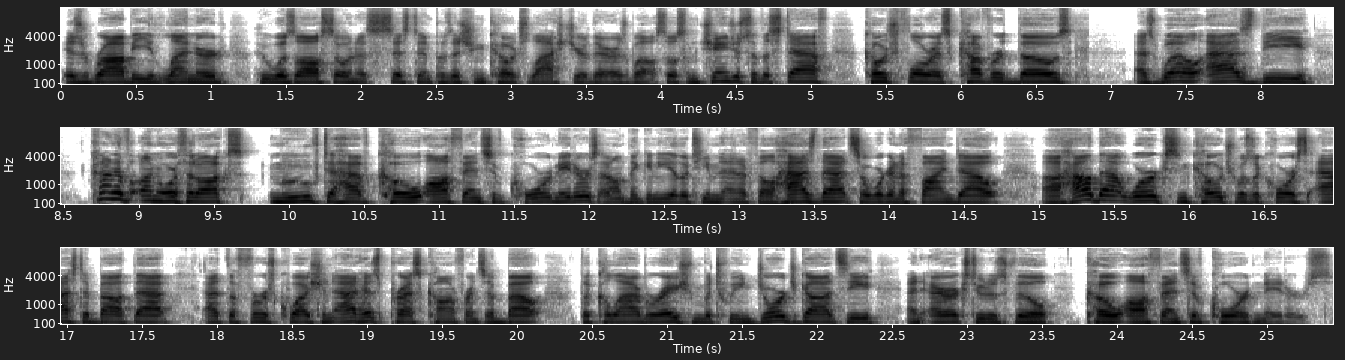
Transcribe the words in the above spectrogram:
is Robbie Leonard, who was also an assistant position coach last year there as well. So some changes to the staff. Coach Flores covered those, as well as the kind of unorthodox move to have co-offensive coordinators. I don't think any other team in the NFL has that, so we're going to find out uh, how that works. And Coach was, of course, asked about that at the first question at his press conference about the collaboration between George Godsey and Eric Studesville, co-offensive coordinators.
